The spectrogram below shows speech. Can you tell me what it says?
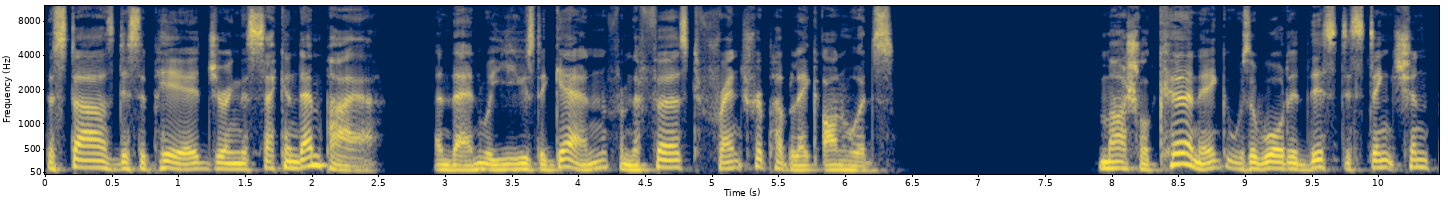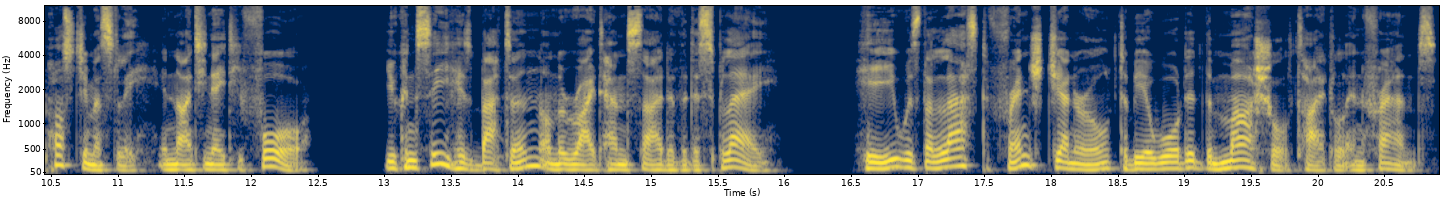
The stars disappeared during the Second Empire and then were used again from the First French Republic onwards. Marshal Koenig was awarded this distinction posthumously in 1984. You can see his baton on the right hand side of the display. He was the last French general to be awarded the Marshal title in France.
